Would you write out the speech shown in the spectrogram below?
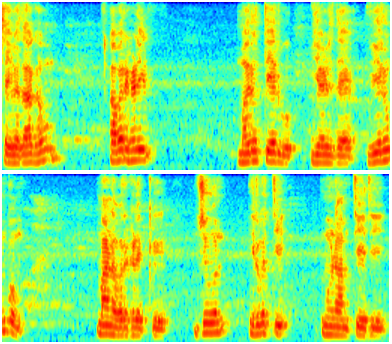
செய்வதாகவும் அவர்களில் மறுதேர்வு எழுத விரும்பும் மாணவர்களுக்கு ஜூன் இருபத்தி மூணாம் தேதி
